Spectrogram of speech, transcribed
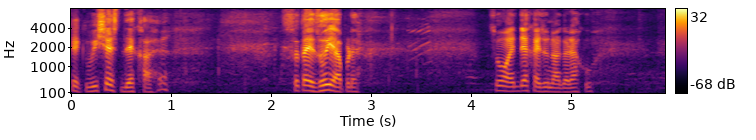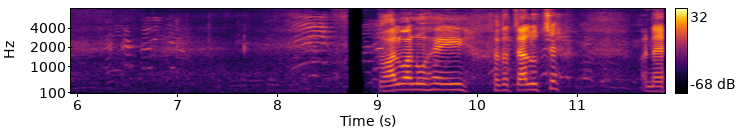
કંઈક વિશેષ દેખાશે. છતાંય જોઈએ આપણે. જો અહીં દેખાય જુનાગઢ આખું. તો હાલવાનું છે એ સતત ચાલુ જ છે. અને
